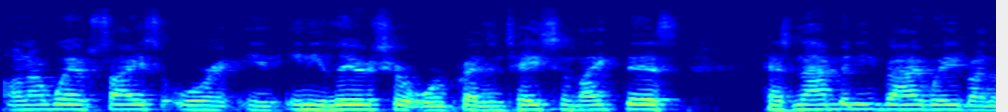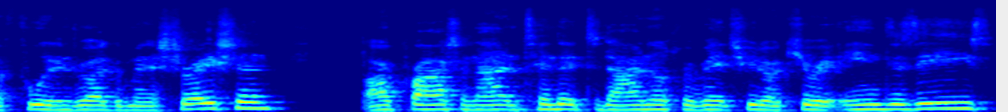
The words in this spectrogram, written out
on our websites or in any literature or presentation like this has not been evaluated by the Food and Drug Administration. Our products are not intended to diagnose, prevent, treat, or cure any disease.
